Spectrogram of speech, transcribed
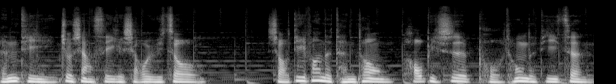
人体就像是一个小宇宙，小地方的疼痛好比是普通的地震。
